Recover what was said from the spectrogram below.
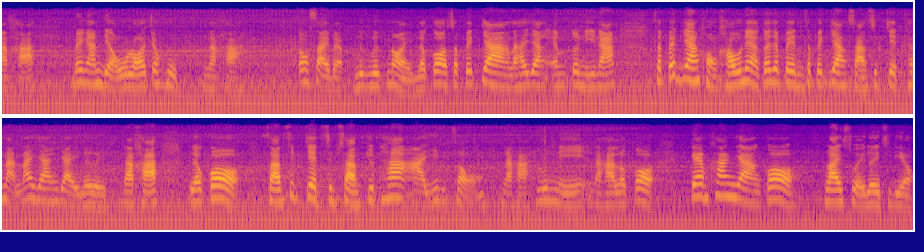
นะคะ ไม่งั้นเดี๋ยวล้อจะหุบนะคะ ต้องใส่แบบลึกๆหน่อย แล้วก็สเปคยางนะคะยางแอมตัวนี้นะสเปคยางของเขาเนี่ยก็จะเป็นสเปคยาง 37 ขนาดหน้ายางใหญ่เลยนะคะ แล้วก็ 37 13.5 R 22นะคะ รุ่นนี้นะคะ แล้วก็แก้มข้างยางก็ลายสวยเลยทีเดียว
